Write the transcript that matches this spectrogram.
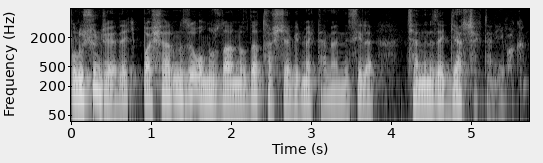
Buluşuncaya dek başarınızı omuzlarınızda taşıyabilmek temennisiyle kendinize gerçekten iyi bakın.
